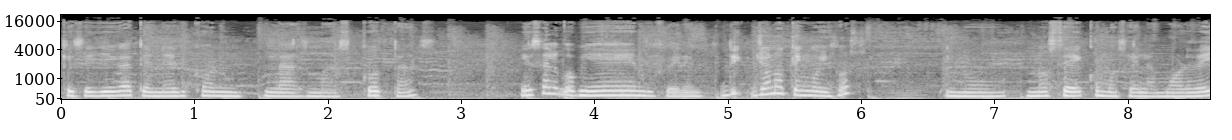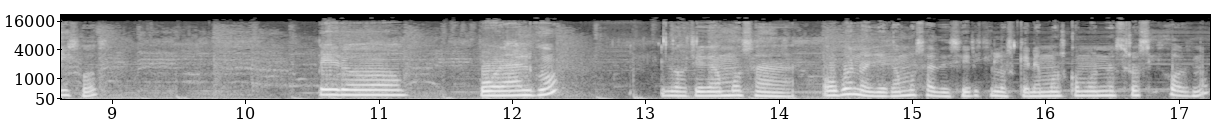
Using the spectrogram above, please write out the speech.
que se llega a tener con las mascotas es algo bien diferente. Yo no tengo hijos, no, no sé cómo es el amor de hijos, pero por algo los llegamos a, o bueno, llegamos a decir que los queremos como nuestros hijos, ¿no?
